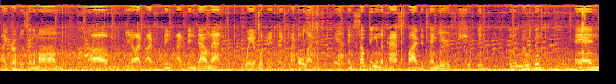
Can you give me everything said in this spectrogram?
I grew up with a single mom. Uh-huh. Um, you know, I've, I've been I've been down that way of looking at things my whole life. Yeah. And something in the past five to ten years shifted in the movement, and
